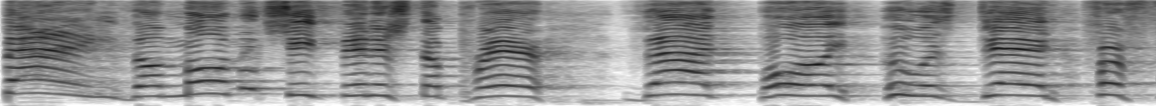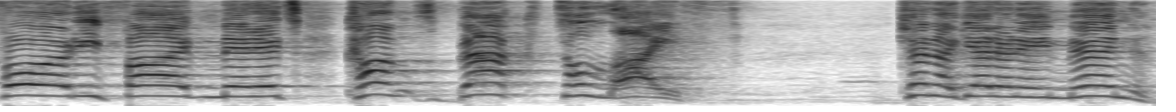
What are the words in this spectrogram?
Bang! The moment she finished the prayer, that boy who was dead for 45 minutes comes back to life. Can I get an amen?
